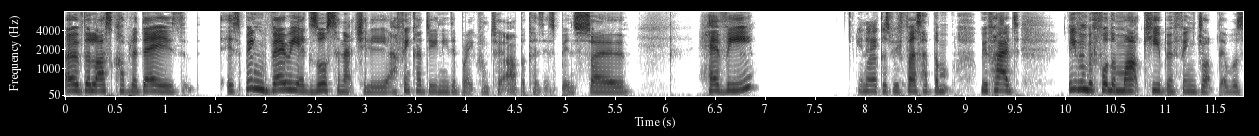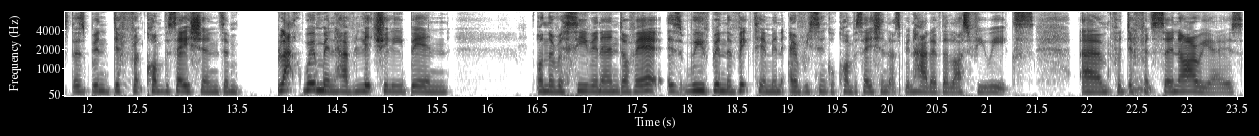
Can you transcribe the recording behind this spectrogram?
over the last couple of days, it's been very exhausting. Actually, I think I do need a break from Twitter because it's been so heavy. you know, because we first had the we've had even before the Mark Cuban thing dropped, there was there's been different conversations and black women have literally been on the receiving end of it. Is we've been the victim in every single conversation that's been had over the last few weeks um, for different scenarios.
